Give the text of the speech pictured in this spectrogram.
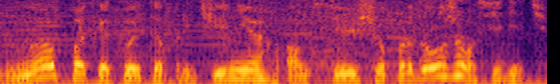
Но по какой-то причине он все еще продолжал сидеть.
